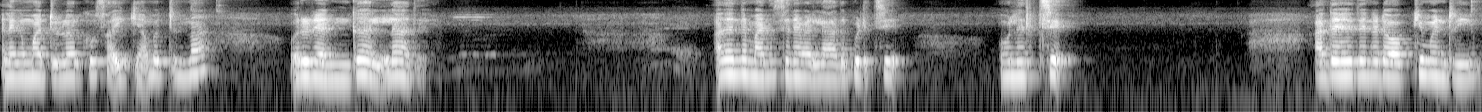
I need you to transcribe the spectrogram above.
അല്ലെങ്കിൽ മറ്റുള്ളവർക്കോ സഹിക്കാൻ പറ്റുന്ന ഒരു രംഗമല്ല അത്. അതെന്റെ മനസ്സിനെ വല്ലാതെ പിടിച്ച് ഉലച്ച് അദ്ദേഹത്തിന്റെ ഡോക്യുമെന്ററിയും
